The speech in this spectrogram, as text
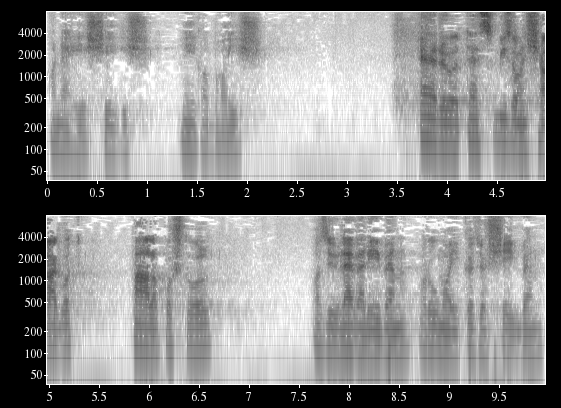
a nehézség is, még a baj is. Erről tesz bizonyságot Pálapostól az ő levelében, a római közösségben.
